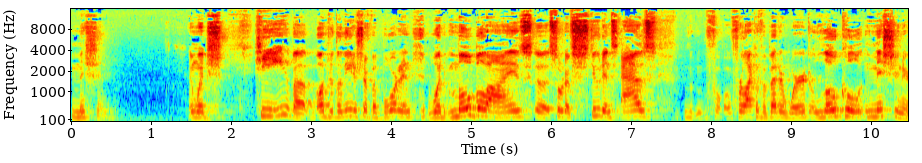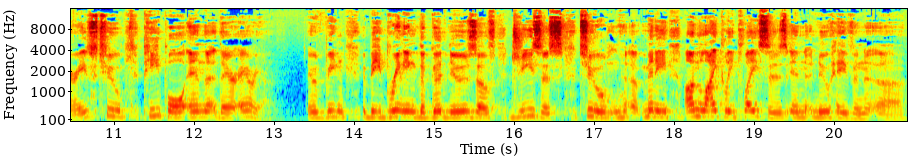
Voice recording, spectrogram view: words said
Mission, in which he, uh, under the leadership of Borden, would mobilize uh, sort of students as, for, for lack of a better word, local missionaries to people in their area. They would be, bringing the good news of Jesus to uh, many unlikely places in New Haven uh,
